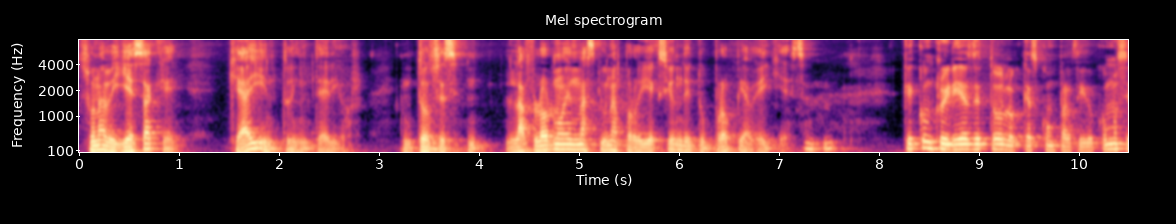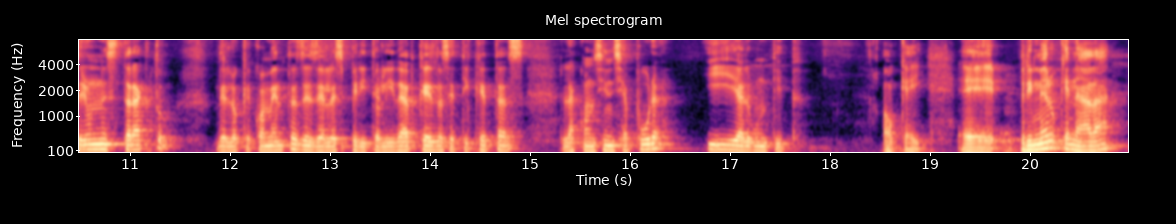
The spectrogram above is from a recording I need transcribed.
es una belleza que, que hay en tu interior. Entonces, la flor no es más que una proyección de tu propia belleza. ¿Qué concluirías de todo lo que has compartido? ¿Cómo sería un extracto de lo que comentas desde la espiritualidad, que es las etiquetas, la conciencia pura y algún tip. Ok. Eh, primero que nada,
